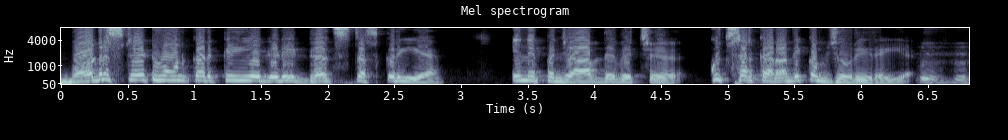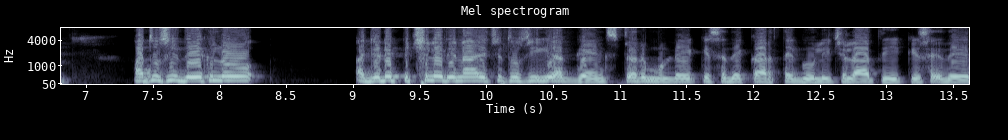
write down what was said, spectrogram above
ਬਾਰਡਰ ਸਟੇਟ ਹੋਣ ਕਰਕੇ ਇਹ ਜਿਹੜੀ ਡਰੱਗਸ ਤਸਕਰੀ ਹੈ ਇਹਨੇ ਪੰਜਾਬ ਦੇ ਵਿੱਚ ਕੁਝ ਸਰਕਾਰਾਂ ਦੀ ਕਮਜ਼ੋਰੀ ਰਹੀ ਹੈ। ਹੂੰ ਹੂੰ। ਆ ਤੁਸੀਂ ਦੇਖ ਲਓ ਆ ਜਿਹੜੇ ਪਿਛਲੇ ਦਿਨਾਂ ਵਿੱਚ ਤੁਸੀਂ ਆ ਗੈਂਗਸਟਰ ਮੁੰਡੇ ਕਿਸੇ ਦੇ ਘਰ ਤੇ ਗੋਲੀ ਚਲਾਤੀ ਕਿਸੇ ਦੇ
